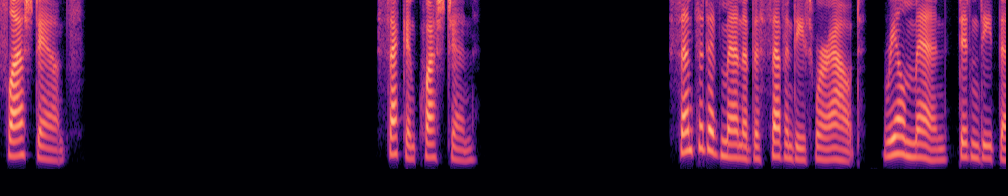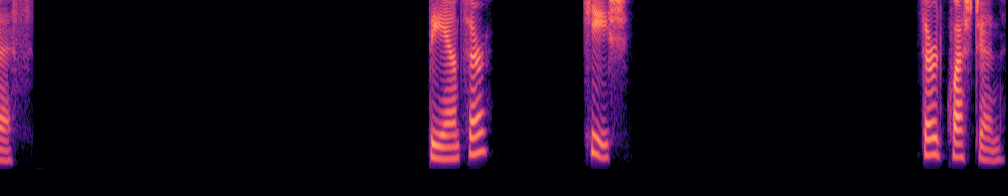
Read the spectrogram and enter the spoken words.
Flashdance. Second question. Sensitive men of the 70s were out, real men didn't eat this. The answer? Quiche. Third question.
